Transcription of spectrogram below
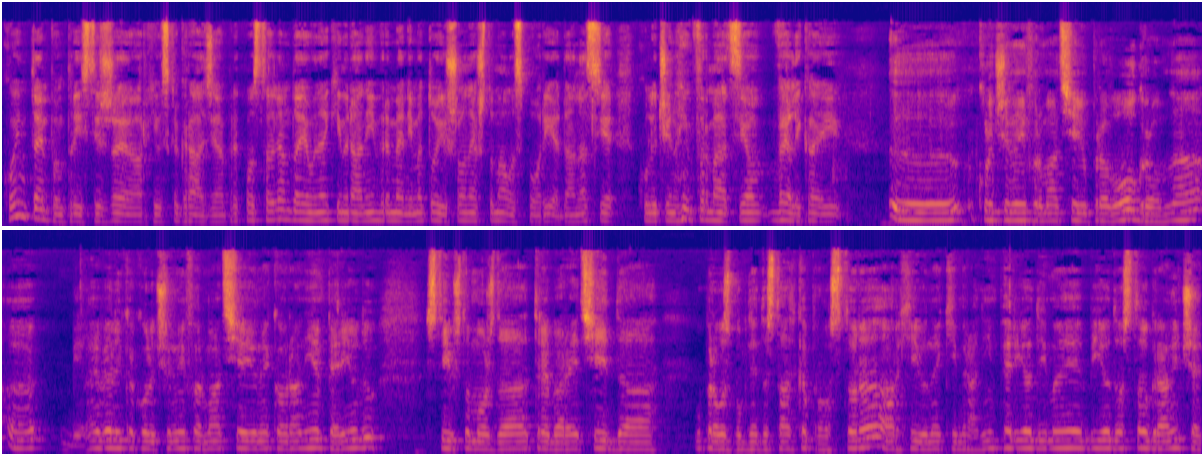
Kojim tempom pristiže arhivska građa? Pretpostavljam da je u nekim ranijim vremenima to išlo nešto malo sporije. Danas je količina informacija velika i E, količina informacija je upravo ogromna, e, bila je velika količina informacija i u nekom ranijem periodu, s tim što možda treba reći da upravo zbog nedostatka prostora, arhiv u nekim ranijim periodima je bio dosta ograničen,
